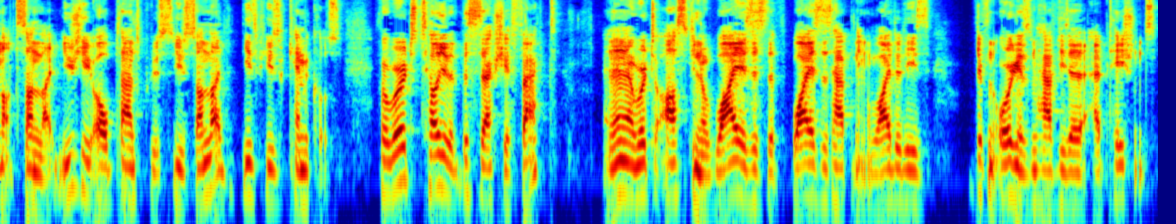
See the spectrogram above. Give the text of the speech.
not sunlight. Usually all plants produce, use sunlight, these use chemicals. If I were to tell you that this is actually a fact, and then I were to ask, you know, why is this, why is this happening? Why do these different organisms have these adaptations?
